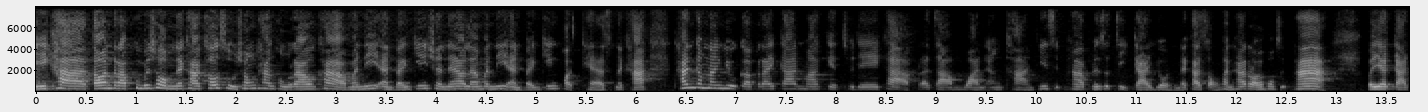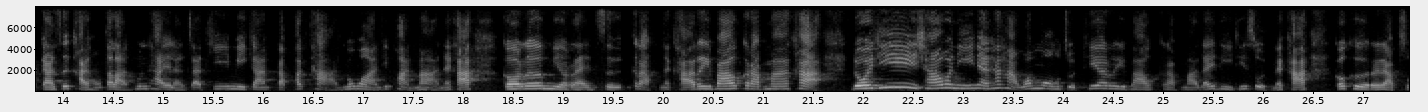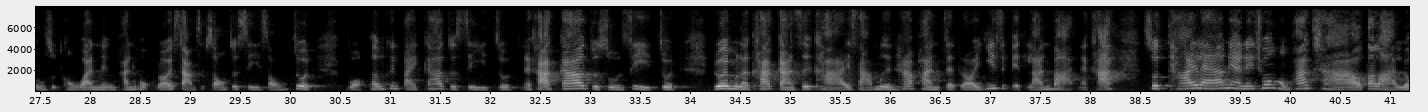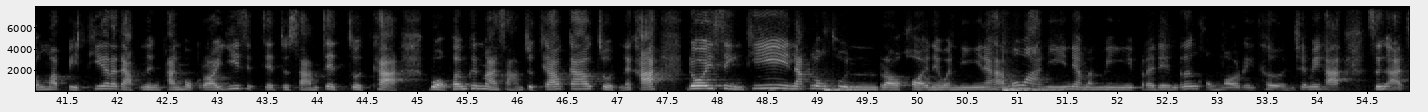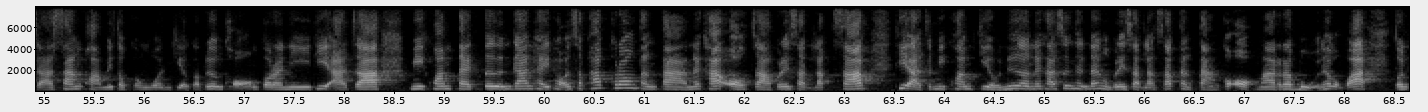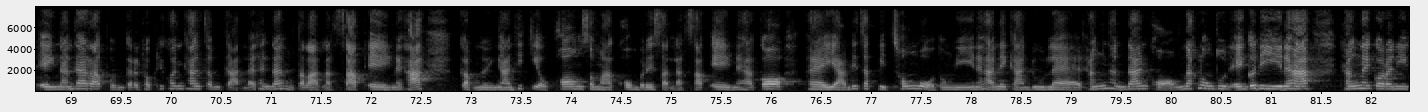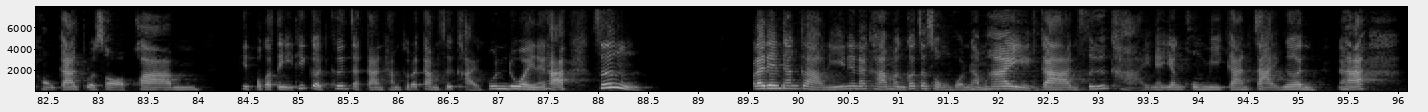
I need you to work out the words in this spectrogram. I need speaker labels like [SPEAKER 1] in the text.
[SPEAKER 1] ดีค่ะ ต้อนรับคุณผู้ชมนะคะ เข้าสู่ช่องทางของเราค่ะ Money and Banking Channel และ Money and Banking Podcast นะคะ ท่านกำลังอยู่กับรายการ Market Today ค่ะ ประจำวันอังคารที่ 15 พฤศจิกายนนะคะ 2565 บรรยากาศการซื้อขายของตลาดหุ้นไทย หลังจากที่มีการปรับพักฐานเมื่อวานที่ผ่านมานะคะ ก็เริ่มมีแรงซื้อกลับนะคะ รีบาวกลับมาค่ะ โดยที่เช้าวันนี้เนี่ยถ้าหากว่ามองจุดที่รีบาวกลับมาได้ดีที่สุดนะคะ ก็คือระดับสูงสุดของวัน 1,632.4 2 จุดบวกเพิ่มขึ้นไป 9.4 จุดนะคะ 9.04 จุด ด้วยมูลค่าการซื้อขาย 35,721 ล้านบาทนะคะ สุดท้ายแล้วเนี่ยในช่วงของภาคเช้าตลาดลงมาปิดที่ระดับ 1,627.37 จุดค่ะ บวกเพิ่มขึ้นมา 3.99 จุดนะคะ โดยสิ่งที่นักลงทุนรอคอยในวันนี้นะคะ เมื่อวานนี้เนี่ยมันมีประเด็นเรื่องของ m o r e t u r n ใช่ไหมคะ ซึ่งอาจจะสร้างความวิตกกังวลเกี่ยวกับเรื่องของกรณีที่อาจจะมีความแตกตื่นการถ่ถอนสภาพคล่องต่างๆนะคะ ออกจากบริษัทหลักทรัพย์ ที่อาจจะมีความเกี่ยวเนื่องนะคะ ซึ่งทางด้านของบริษัทหลักทรัพย์ต่างๆ ก็ออกมาระบุนะบอกว่าตนเองนั้นได้รับผลกระทบที่ค่อนข้างจำกัด และทางด้านของตลาดหลักทรัพย์เองนะคะ กับหน่วยงานที่เกี่ยวข้องสมาคมบริษัทหลักทรัพย์เองนะคะ ก็พยายามที่จะปิดช่องโหว่ตรงนี้นะคะ ในการดูแลทั้งทางด้านของนักลงทุนเองก็ดีนะคะ ทั้งในกรณีของการตรวจสอบความผิดปกติที่เกิดขึ้นจากการทำธุรกรรมซื้อขายหุ้นด้วยนะคะ ซึ่ง ประเด็นดังกล่าวนี้เนี่ยนะคะมันก็จะส่งผลทำให้การซื้อขายเนี่ยยังคงมีการจ่ายเงินนะคะ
